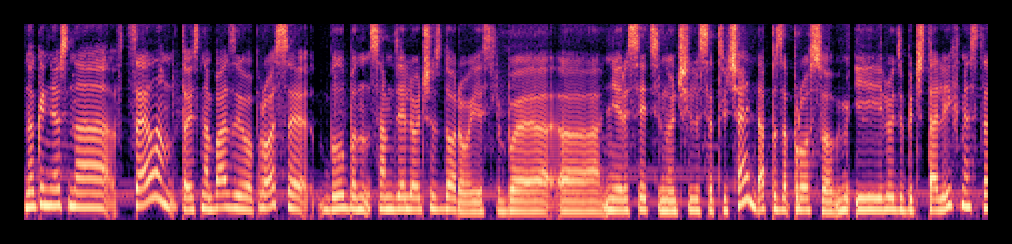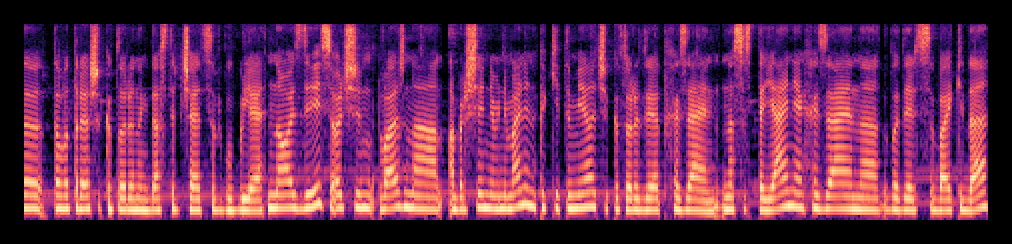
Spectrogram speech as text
Но, конечно, в целом, то есть на базовые вопросы было бы на самом деле очень здорово, если бы э, нейросети научились отвечать, да, по запросу, и люди бы читали их вместо того трэша, который иногда встречается в Гугле. Но здесь очень важно обращение внимания на какие-то мелочи, которые делает хозяин, на состояние хозяина, владельца собаки, да,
